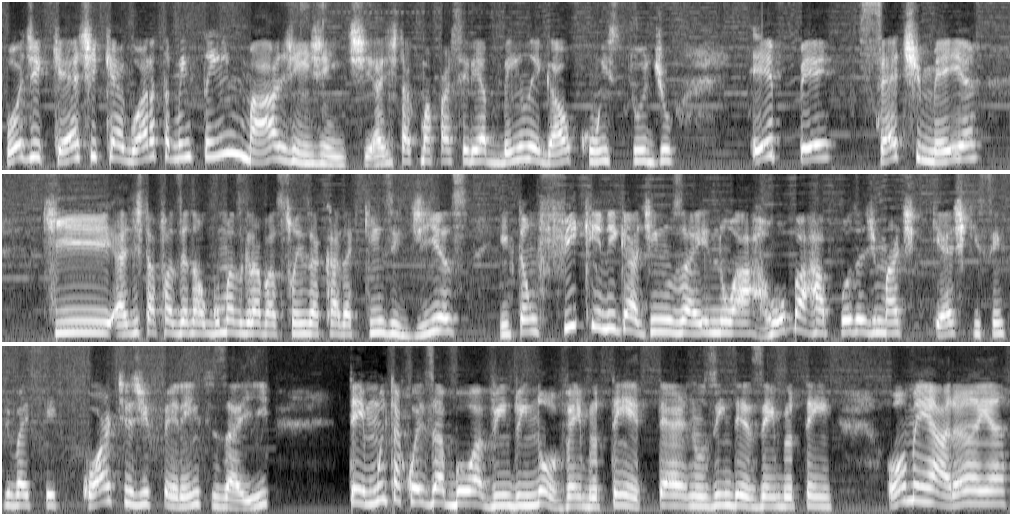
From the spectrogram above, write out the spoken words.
podcast, que agora também tem imagem, gente. A gente tá com uma parceria bem legal com o estúdio EP76, que a gente tá fazendo algumas gravações a cada 15 dias. Então fiquem ligadinhos aí no arroba Raposa de Martcast, que sempre vai ter cortes diferentes aí. Tem muita coisa boa vindo em novembro, tem Eternos, em dezembro tem Homem-Aranha.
